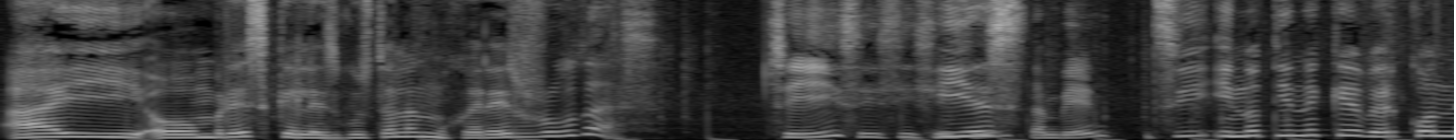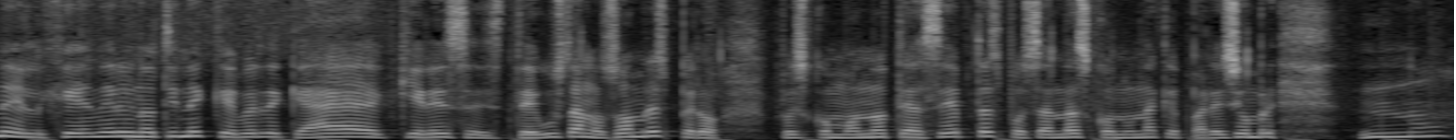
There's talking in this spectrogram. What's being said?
Hay hombres que les gustan las mujeres rudas. Sí, sí, sí, sí. Y sí, es- también. Sí, y no tiene que ver con el género y no tiene que ver de que, ah, quieres, este, te gustan los hombres, pero pues como no te aceptas, pues andas con una que parece hombre. No.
